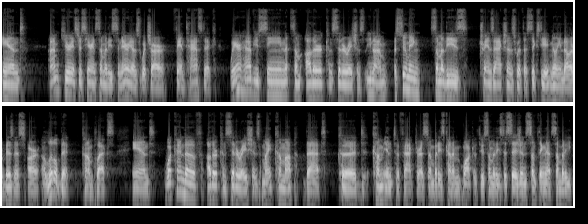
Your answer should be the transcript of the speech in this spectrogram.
And I'm curious just hearing some of these scenarios, which are fantastic. Where have you seen some other considerations? You know, I'm assuming some of these transactions with a $68 million business are a little bit complex. And what kind of other considerations might come up that could come into factor as somebody's kind of walking through some of these decisions? Something that somebody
